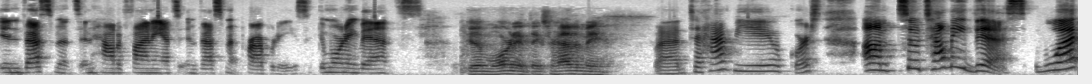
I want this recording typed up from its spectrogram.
investments and how to finance investment properties. Good morning, Vince. Good morning. Thanks for having me. Glad to have you, of course. Um, so tell me this: what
